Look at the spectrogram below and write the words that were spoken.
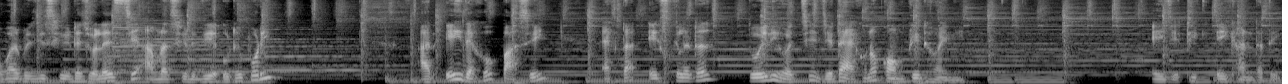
ওভারব্রিজের সিঁড়িটা চলে এসছে, আমরা সিঁড়ি দিয়ে উঠে পড়ি। আর এই দেখো, পাশেই একটা এক্সকেলেটার তৈরি হচ্ছে যেটা এখনও কমপ্লিট হয়নি। এই যে ঠিক এইখানটাতেই।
